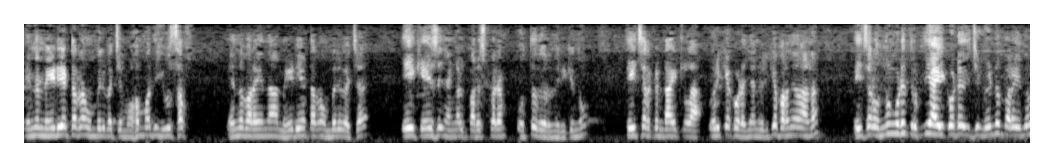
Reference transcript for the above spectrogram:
ഇന്ന് മീഡിയേറ്ററിന് മുമ്പിൽ വെച്ച് മുഹമ്മദ് യൂസഫ് എന്ന് പറയുന്ന മീഡിയേറ്ററിന് മുമ്പിൽ വെച്ച് ഈ കേസ് ഞങ്ങൾ പരസ്പരം ഒത്തുതീർന്നിരിക്കുന്നു. ടീച്ചർക്ക് ഉണ്ടായിട്ടുള്ള ഒരിക്കൽ കൂടെ ഞാൻ ഒരിക്കൽ പറഞ്ഞതാണ് ടീച്ചർ ഒന്നും കൂടി തൃപ്തി ആയിക്കോട്ടെ എന്ന് വീണ്ടും പറയുന്നു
